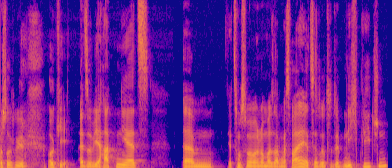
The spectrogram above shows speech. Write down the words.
ist strukturiert. Okay, also wir hatten jetzt, ähm, jetzt muss man nochmal sagen, was war denn jetzt der dritte Tipp? Nicht bleachen?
